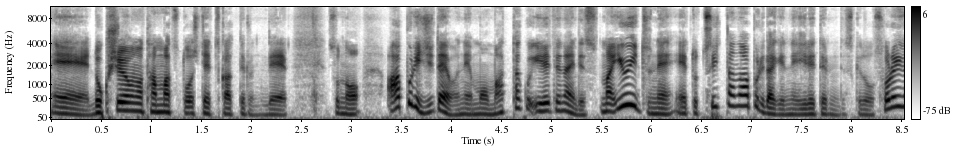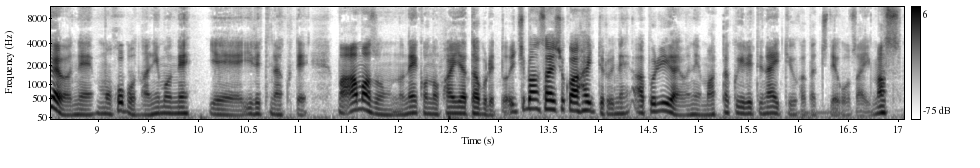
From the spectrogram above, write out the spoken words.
えー、読書用の端末として使ってるんで、その、アプリ自体はね、もう全く入れてないです。まあ、唯一ね、えっ、ー、と、ツイッターのアプリだけね、入れてるんですけど、それ以外はね、もうほぼ何もね、えー、入れてなくて、まあ、Amazon のね、この Fire タブレット、一番最初から入ってるね、アプリ以外はね、全く入れてないという形でございます。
